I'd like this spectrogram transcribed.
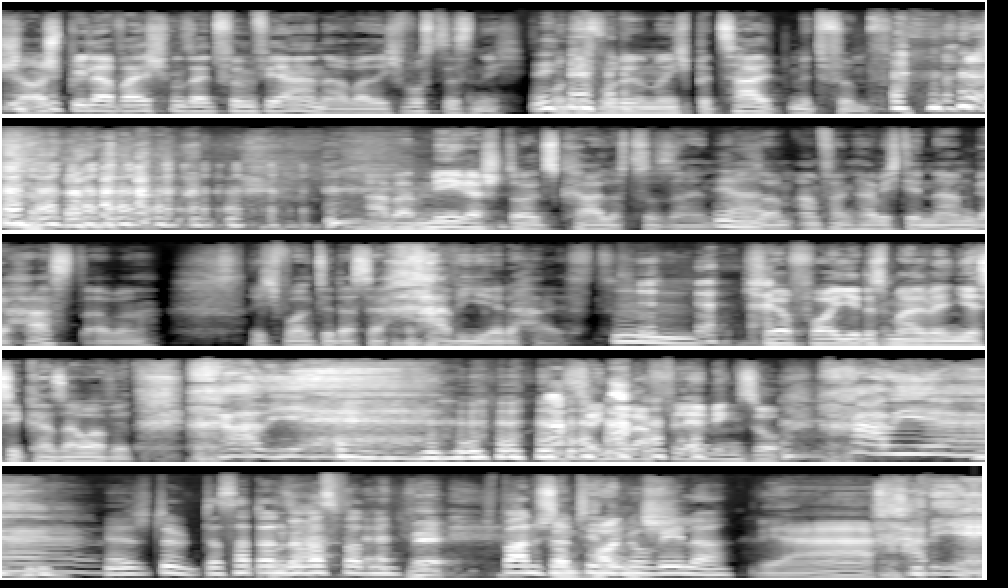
Schauspieler war ich schon seit fünf Jahren, aber ich wusste es nicht. Und ich wurde noch nicht bezahlt mit fünf. aber mega stolz, Carlos zu sein. Ja. Also am Anfang habe ich den Namen gehasst, aber ich wollte, dass er Javier heißt. Hm. Stell dir vor, jedes Mal, wenn Jessica sauer wird, Javier! Senora Fleming so, Javier! Ja, stimmt. Das hat dann Oder? sowas von Wer- spanischer so. Telenovela. Ja, Javier!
